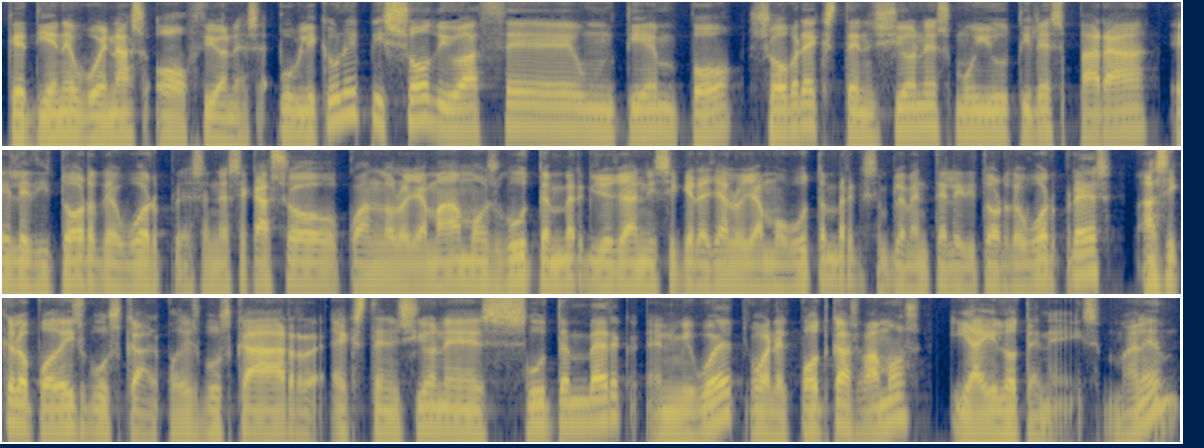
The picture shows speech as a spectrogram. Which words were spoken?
que tiene buenas opciones. Publiqué un episodio hace un tiempo sobre extensiones muy útiles para el editor de WordPress. En ese caso, cuando lo llamábamos Gutenberg, yo ya ni siquiera ya lo llamo Gutenberg, simplemente el editor de WordPress. Así que lo podéis buscar. Podéis buscar extensiones Gutenberg en mi web o en el podcast, vamos, y ahí lo tenéis, ¿vale?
